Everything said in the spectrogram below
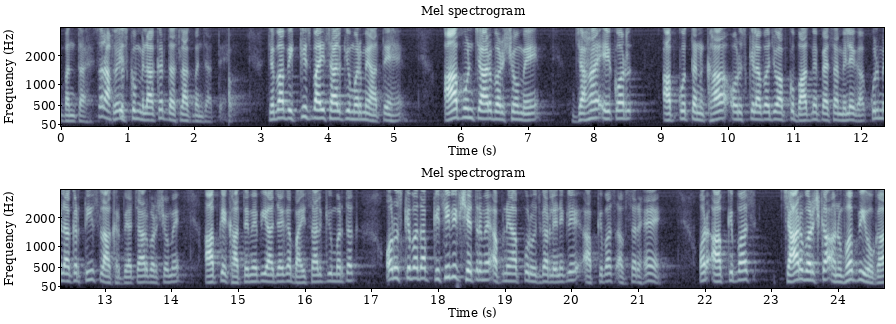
बनता है। सर तो इसको मिलाकर दस लाख बन जाते हैं। जब आप इक्कीस बाईस साल की उम्र में आते हैं आप उन चार वर्षों में जहाँ एक और आपको तनख्वाह और उसके अलावा जो आपको बाद में पैसा मिलेगा कुल मिलाकर तीस लाख रुपया चार वर्षों में आपके खाते में भी आ जाएगा बाईस साल की उम्र तक और उसके बाद आप किसी भी क्षेत्र में अपने आप को रोज़गार लेने के लिए आपके पास अवसर है। और आपके पास चार वर्ष का अनुभव भी होगा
